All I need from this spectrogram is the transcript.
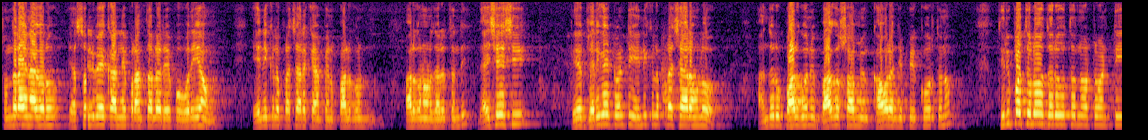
సుందరాయ నగరు ఎస్ఎల్వే కాలనీ ప్రాంతాల్లో రేపు ఉదయం ఎన్నికల ప్రచార క్యాంపెయిన్ పాల్గొ పాల్గొనడం జరుగుతుంది. దయచేసి రేపు జరిగేటువంటి ఎన్నికల ప్రచారంలో అందరూ పాల్గొని భాగస్వామ్యం కావాలని చెప్పి కోరుతున్నాం. తిరుపతిలో జరుగుతున్నటువంటి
